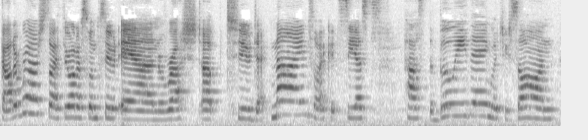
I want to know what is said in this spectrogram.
gotta rush. So I threw on a swimsuit and rushed up to deck nine so I could see us past the buoy thing, which you saw on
